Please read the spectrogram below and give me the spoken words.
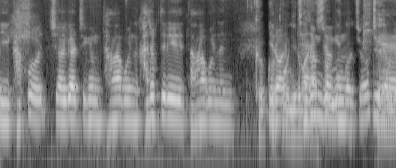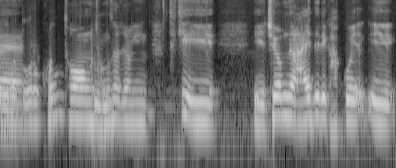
이 갖고 저희가 지금 당하고 있는 가족들이 당하고 있는 그 이런 재정적인 거죠. 재정적인 것도 그렇고. 고통, 음. 정서적인 특히 이, 이 죄 없는 아이들이 갖고 이- 이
